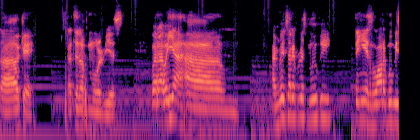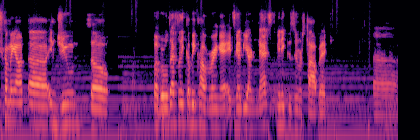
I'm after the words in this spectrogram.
uh, okay, that's enough Morbius. But uh, but yeah, um, I'm really excited for this movie. Thing is, a lot of movies coming out uh, in June, so but we'll definitely be covering it. It's gonna be our next mini consumers topic. Uh,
